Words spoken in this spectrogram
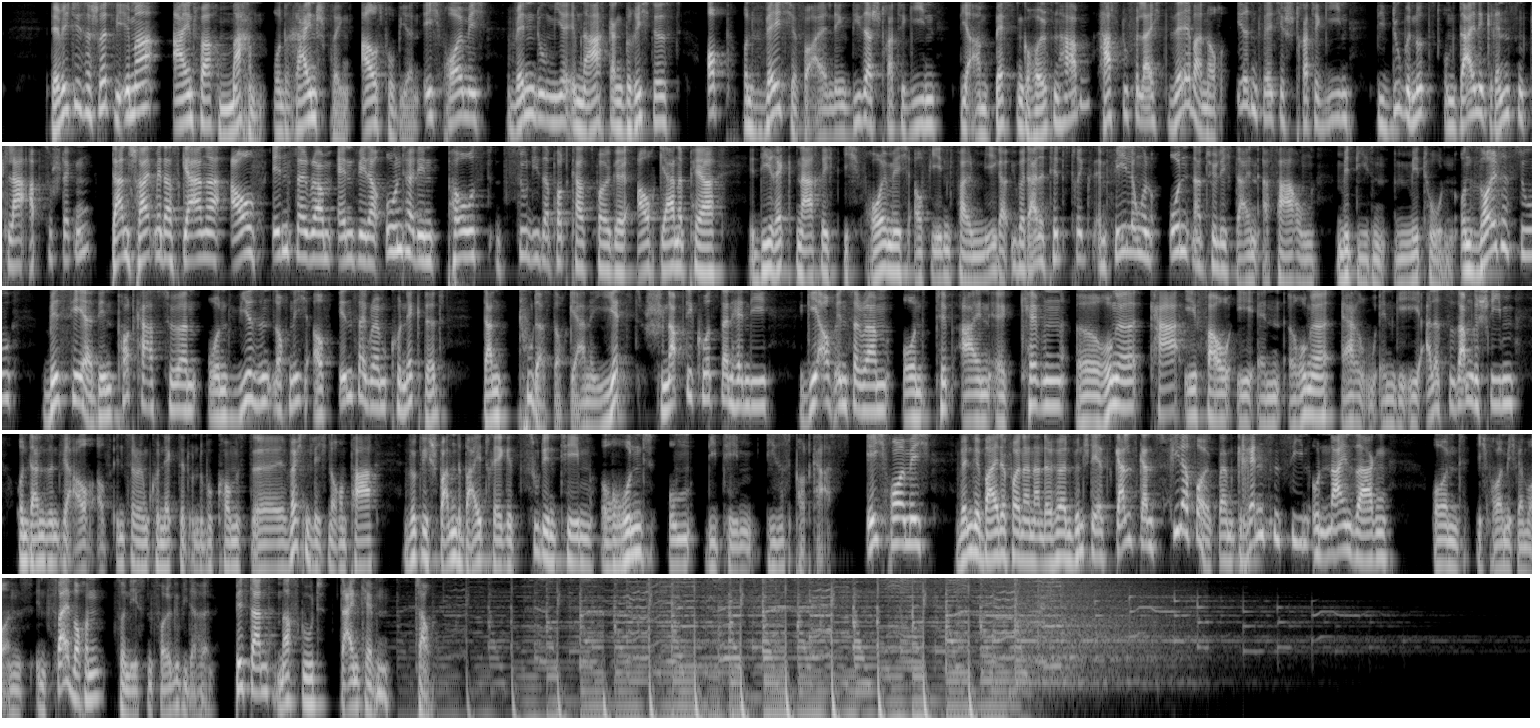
Der wichtigste Schritt, wie immer, einfach machen und reinspringen, ausprobieren. Ich freue mich, wenn du mir im Nachgang berichtest, ob und welche vor allen Dingen dieser Strategien dir am besten geholfen haben? Hast du vielleicht selber noch irgendwelche Strategien, die du benutzt, um deine Grenzen klar abzustecken? Dann schreib mir das gerne auf Instagram, entweder unter den Post zu dieser Podcast-Folge, auch gerne per Direktnachricht. Ich freue mich auf jeden Fall mega über deine Tipps, Tricks, Empfehlungen und natürlich deine Erfahrungen mit diesen Methoden. Und solltest du bisher den Podcast hören und wir sind noch nicht auf Instagram connected, dann tu das doch gerne. Jetzt schnapp dir kurz dein Handy, geh auf Instagram und tipp ein äh, Kevin äh, Runge, K-E-V-E-N Runge, R-U-N-G-E, alles zusammengeschrieben. Und dann sind wir auch auf Instagram connected und du bekommst äh, wöchentlich noch ein paar wirklich spannende Beiträge zu den Themen rund um die Themen dieses Podcasts. Ich freue mich, wenn wir beide voneinander hören. Wünsche dir jetzt ganz, ganz viel Erfolg beim Grenzen ziehen und Nein sagen. Und ich freue mich, wenn wir uns in zwei Wochen zur nächsten Folge wiederhören. Bis dann, mach's gut, dein Kevin. Ciao.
